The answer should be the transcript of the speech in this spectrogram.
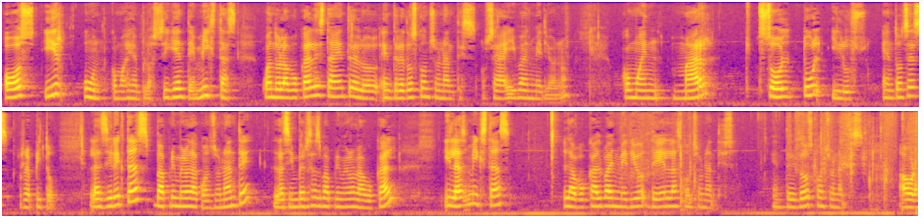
os, ir, un, como ejemplo. Siguiente, mixtas. Cuando la vocal está entre, entre dos consonantes, o sea, ahí va en medio, ¿no? Como en mar, sol, tul y luz. Entonces, repito, las directas va primero la consonante, las inversas va primero la vocal y las mixtas la vocal va en medio de las consonantes, entre dos consonantes. Ahora,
